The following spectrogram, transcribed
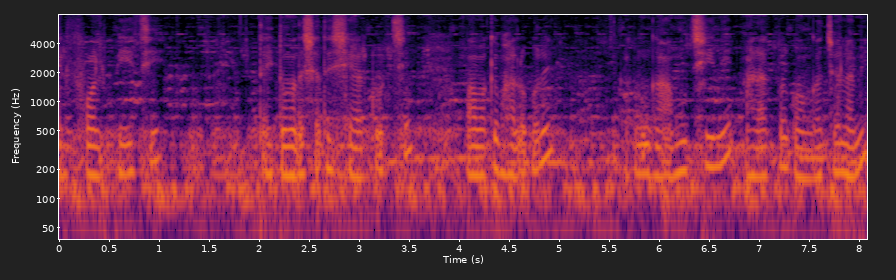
এর ফল পেয়েছি, তাই তোমাদের সাথে শেয়ার করছি। বাবাকে ভালো করে এখন গা মুছিয়ে নিই, আর একবার গঙ্গার জল আমি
